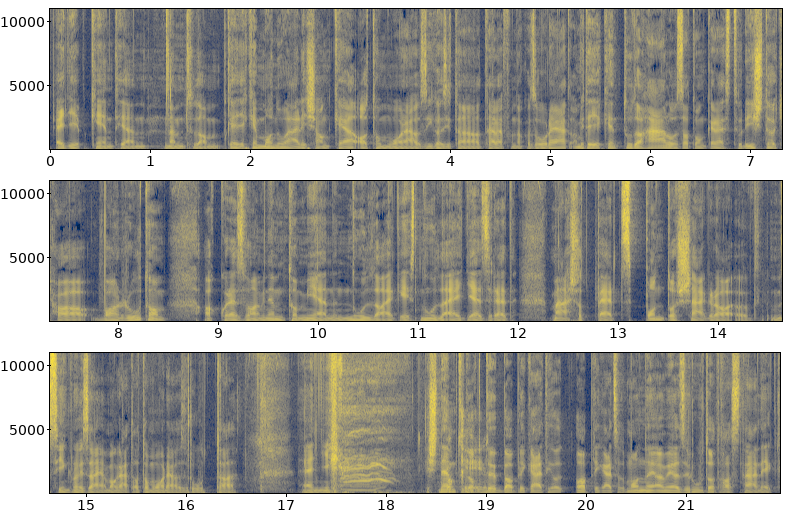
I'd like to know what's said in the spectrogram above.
egyébként ilyen, nem tudom, egyébként manuálisan kell atomórához igazítani a telefonnak az óráját, amit egyébként tud a hálózaton keresztül is, de hogyha van rútom, akkor ez valami nem tudom milyen 0,01 ezred másodperc pontosságra szinkronizálja magát atomórához rúttal. Ennyi. És nem okay. tudok több applikációt, applikációt mondani, ami az rútot használnék.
